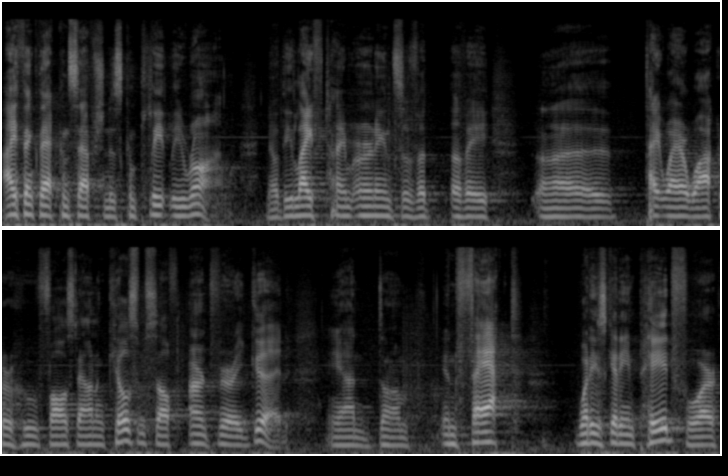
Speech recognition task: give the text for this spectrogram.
I think that conception is completely wrong. You know, the lifetime earnings of a, of a uh, tight wire walker who falls down and kills himself aren't very good. And um, in fact, what he's getting paid for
